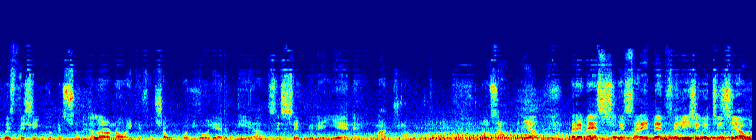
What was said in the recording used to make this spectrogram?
queste cinque persone. Allora noi che facciamo un po' di goliardia, se segui le Iene immagino che tu lo sappia, premesso che sarei ben felice che ci sia un-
